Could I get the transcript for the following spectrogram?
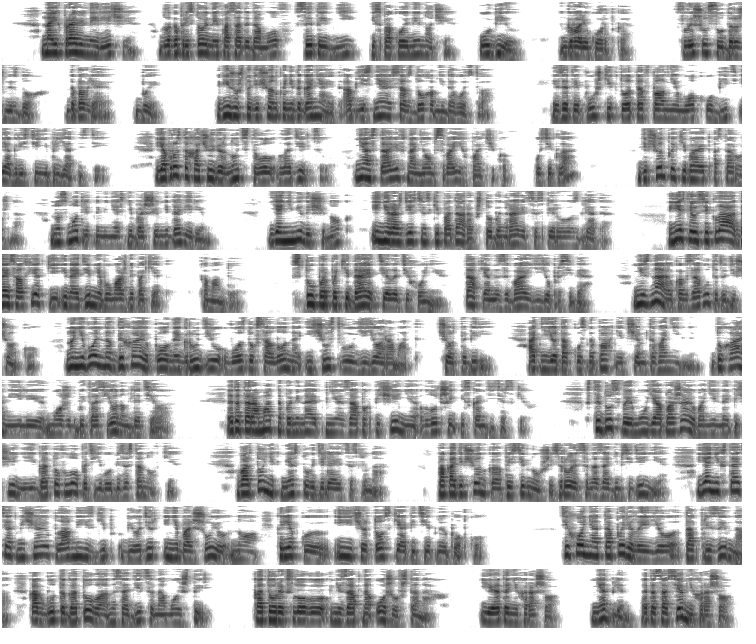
На их правильные речи, благопристойные фасады домов, сытые дни и спокойные ночи. Убил, говорю коротко. Слышу судорожный вздох. Добавляю. Бы. Вижу, что девчонка не догоняет, объясняю со вздохом недовольства. Из этой пушки кто-то вполне мог убить и огрести неприятностей. Я просто хочу вернуть ствол владельцу, не оставив на нем своих пальчиков. Усекла? Девчонка кивает осторожно, но смотрит на меня с небольшим недоверием. Я не милый щенок и не рождественский подарок, чтобы нравиться с первого взгляда. Если усекла, дай салфетки и найди мне бумажный пакет. Командую. Ступор покидает тело Тихони. Так я называю ее про себя. Не знаю, как зовут эту девчонку, но невольно вдыхаю полной грудью воздух салона и чувствую ее аромат. Черт побери. От нее так вкусно пахнет чем-то ванильным, духами или, может быть, лосьоном для тела. Этот аромат напоминает мне запах печенья в лучшей из кондитерских. К стыду своему я обожаю ванильное печенье и готов лопать его без остановки. Во рту не к месту выделяется слюна. Пока девчонка, пристегнувшись, роется на заднем сиденье, я не кстати отмечаю плавный изгиб бедер и небольшую, но крепкую и чертовски аппетитную попку. Тихоня оттопырила ее так призывно, как будто готова насадиться на мой штырь, который, к слову, внезапно ожил в штанах. И это нехорошо. Нет, блин, это совсем нехорошо.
